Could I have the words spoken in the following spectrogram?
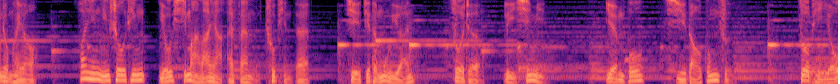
众朋友，欢迎您收听由喜马拉雅 FM 出品的《姐姐的墓园》，作者李希敏，演播喜道公子。作品由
